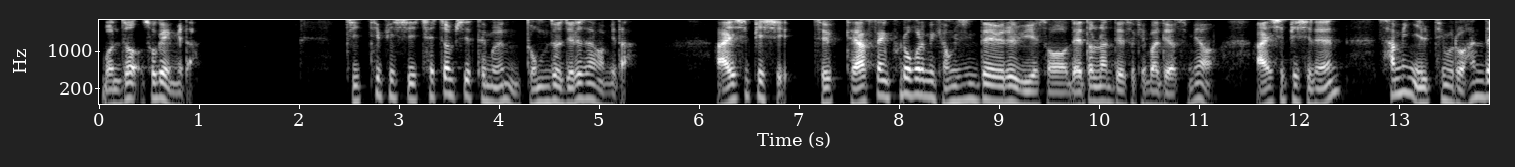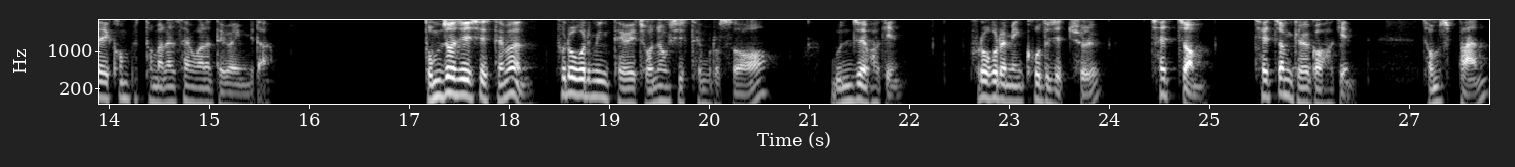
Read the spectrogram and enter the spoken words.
먼저 소개입니다. GTPC 채점 시스템은 돔저지를 사용합니다. ICPC, 즉 대학생 프로그래밍 경진대회를 위해서 네덜란드에서 개발되었으며 ICPC는 3인 1팀으로 한 대의 컴퓨터만을 사용하는 대회입니다. 돔저지 시스템은 프로그래밍 대회 전용 시스템으로서 문제 확인, 프로그래밍 코드 제출, 채점, 채점 결과 확인, 점수판,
